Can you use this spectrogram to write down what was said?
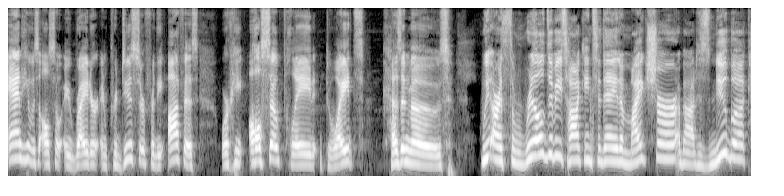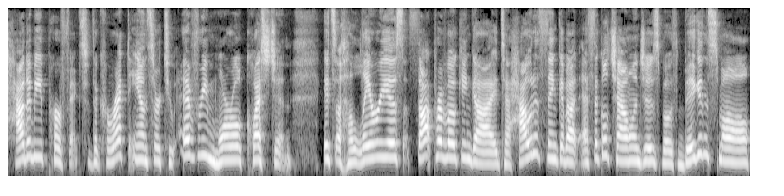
And he was also a writer and producer for The Office, where he also played Dwight's cousin Mose. We are thrilled to be talking today to Mike Schur about his new book, How to Be Perfect The Correct Answer to Every Moral Question. It's a hilarious, thought provoking guide to how to think about ethical challenges, both big and small,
